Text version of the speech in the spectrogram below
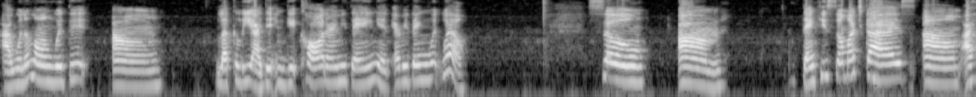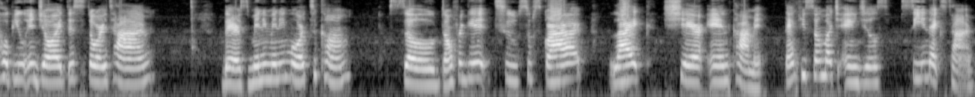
I went along with it. Um, luckily, I didn't get caught or anything and everything went well. So, um, thank you so much guys. Um, i hope you enjoyed this story time. There's many many more to come. So don't forget to subscribe like share and comment. Thank you so much angels. See you next time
